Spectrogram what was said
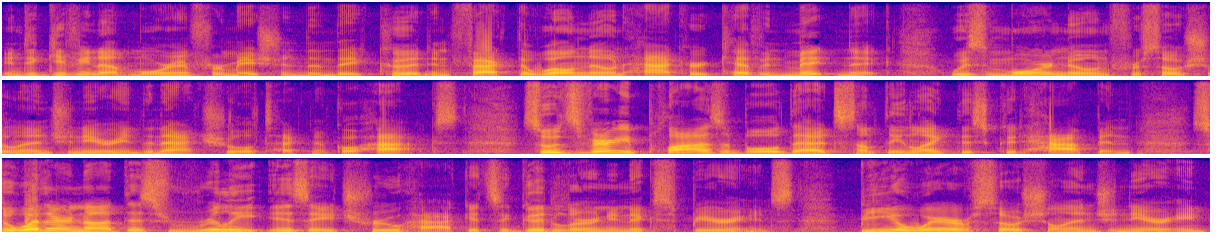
into giving up more information than they could. In fact, the well-known hacker Kevin Mitnick was more known for social engineering than actual technical hacks. So it's very plausible that something like this could happen. So whether or not this really is a true hack, it's a good learning experience. Be aware of social engineering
